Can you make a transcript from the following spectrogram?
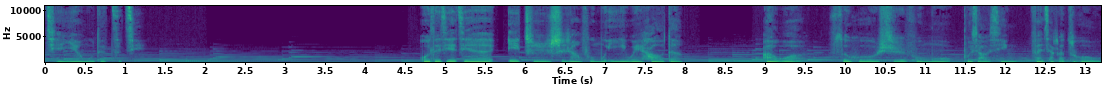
且厌恶的自己。我的姐姐一直是让父母引以为豪的，而我似乎是父母不小心犯下的错误。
